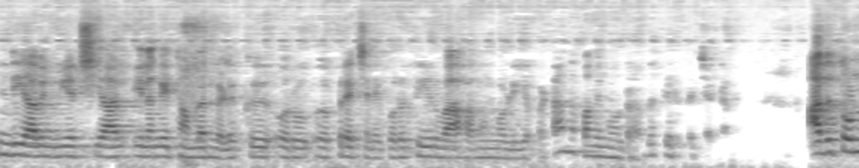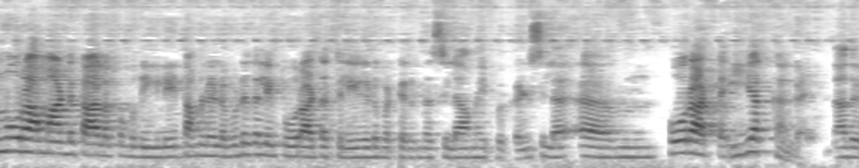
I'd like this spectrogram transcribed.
இந்தியாவின் முயற்சியால் இலங்கை தமிழர்களுக்கு ஒரு பிரச்சனைக்கு ஒரு தீர்வாக முன்மொழியப்பட்ட அந்த பதிமூன்றாவது திருத்தச் சட்டம். அது தொண்ணூறாம் ஆண்டு காலப்பகுதியிலே தமிழீழ விடுதலை போராட்டத்தில் ஈடுபட்டிருந்த சில அமைப்புகள் சில போராட்ட இயக்கங்கள். அது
